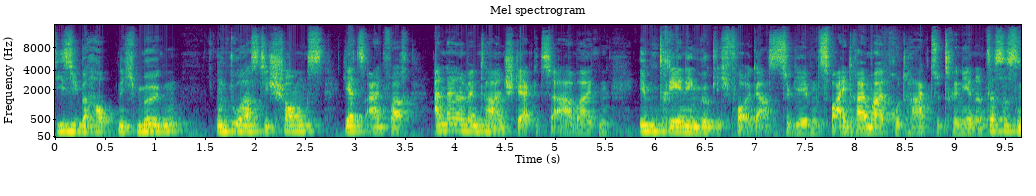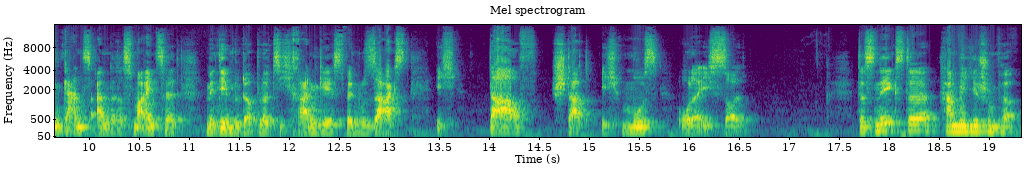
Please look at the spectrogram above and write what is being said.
die sie überhaupt nicht mögen und du hast die Chance, jetzt einfach an deiner mentalen Stärke zu arbeiten, im Training wirklich Vollgas zu geben, zwei, dreimal pro Tag zu trainieren. Und das ist ein ganz anderes Mindset, mit dem du da plötzlich rangehst, wenn du sagst, ich darf statt ich muss oder ich soll. Das nächste haben wir hier schon ein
